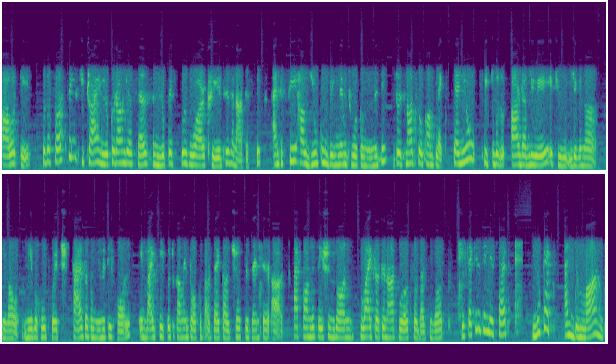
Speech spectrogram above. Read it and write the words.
our taste? So the first thing is to try and look around yourself and look at people who are creative and artistic and to see how you can bring them to a community. So it's not so complex. Can you speak to the RWA if you live in a, you know, neighborhood which has a community hall, invite people to come and talk about their culture, present their art, have conversations on why certain art works or doesn't work. The second thing is that look at and demand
